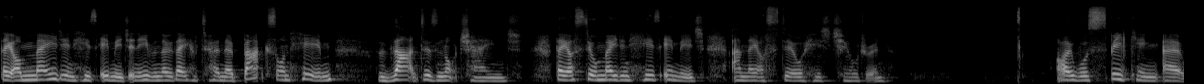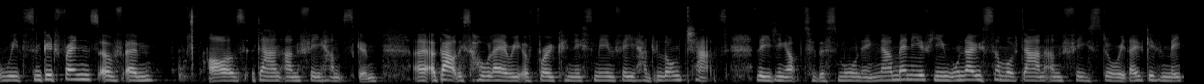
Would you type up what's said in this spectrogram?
They are made in his image, and even though they have turned their backs on him, that does not change. They are still made in his image, and they are still his children. I was speaking uh, with some good friends of um, ours, Dan and Fee Hanscom, uh, about this whole area of brokenness. Me and Fee had long chats leading up to this morning. Now, many of you will know some of Dan and Fee's story. They've given me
